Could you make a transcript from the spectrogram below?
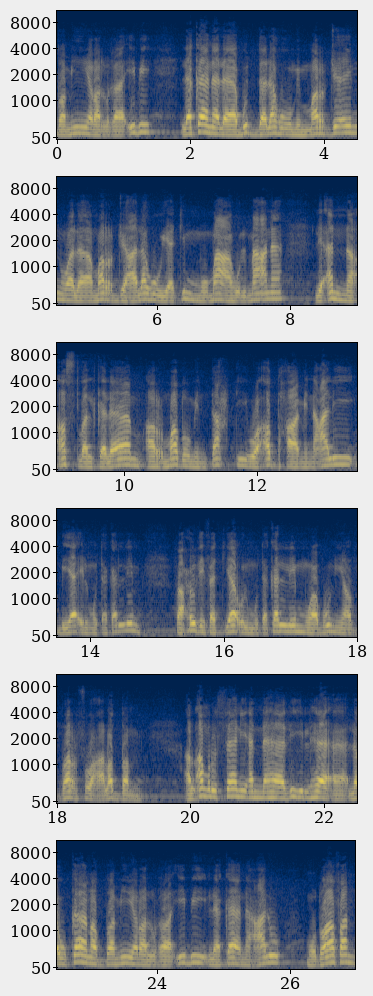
ضمير الغائب لكان لا بد له من مرجع ولا مرجع له يتم معه المعنى لأن أصل الكلام أرمض من تحت وأضحى من علي بياء المتكلم فحذفت ياء المتكلم وبني الظرف على الضم. الأمر الثاني أن هذه الهاء لو كان الضمير الغائب لكان علو مضافا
